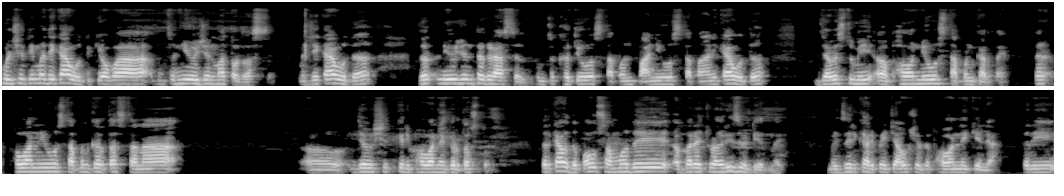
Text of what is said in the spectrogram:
फुलशेतीमध्ये काय होतं की बाबा तुमचं नियोजन महत्वाचं असतं. म्हणजे काय होतं जर नियोजन तगडं असेल तुमचं खत व्यवस्थापन पाणी व्यवस्थापन आणि काय होतं ज्यावेळेस तुम्ही फवारणी व्यवस्थापन करताय तर फवारणी व्यवस्थापन करत असताना ज्यावेळेस शेतकरी फवारणी करत असतो तर काय होतं पावसामध्ये बऱ्याच वेळा रिझल्ट येत नाही. म्हणजे जरी कारप्याची औषधं फवारणी केल्या तरी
